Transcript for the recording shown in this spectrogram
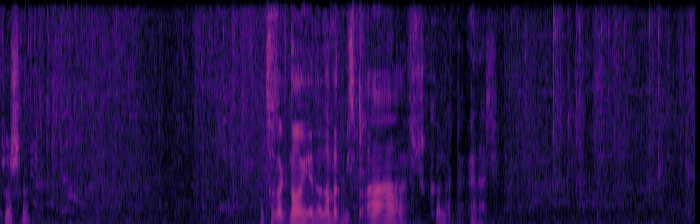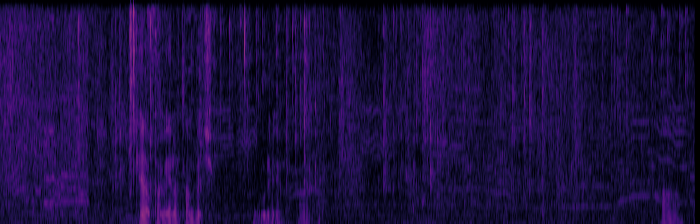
Proszę. No co za gnoje, no nawet mi... A, szkoda gadać. Chyba powinno tam być. Ogólnie. ale okej. Aha.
